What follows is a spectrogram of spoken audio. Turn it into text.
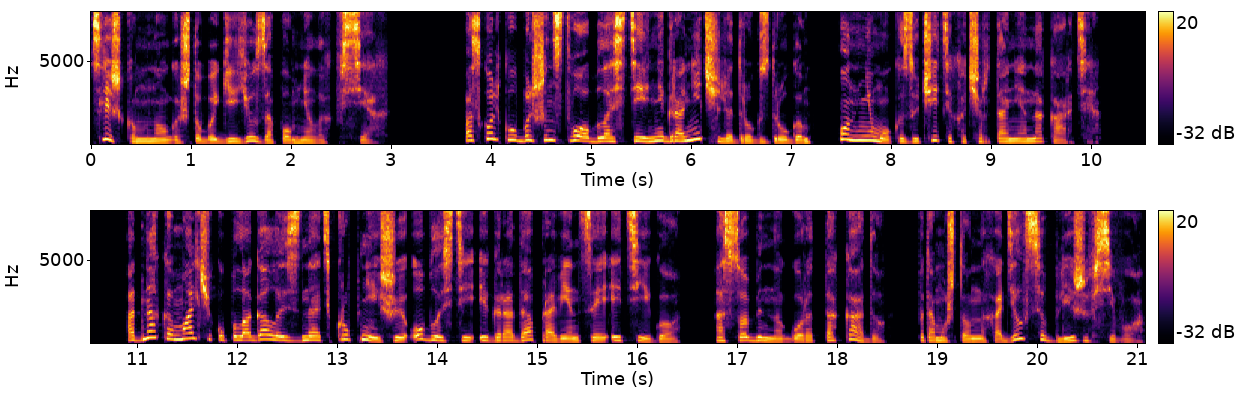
Слишком много, чтобы Гию запомнил их всех. Поскольку большинство областей не граничили друг с другом, он не мог изучить их очертания на карте. Однако мальчику полагалось знать крупнейшие области и города провинции Этиго, особенно город Такаду, потому что он находился ближе всего.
